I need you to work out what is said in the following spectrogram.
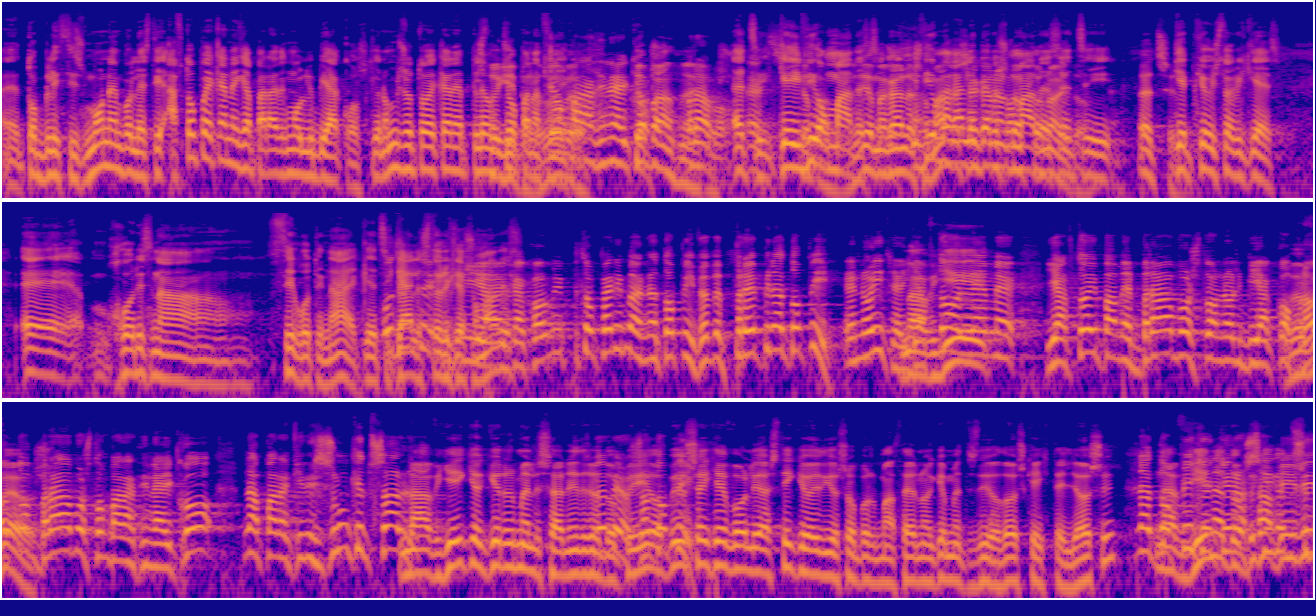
ε, τον πληθυσμό να εμβολιαστεί. Αυτό που έκανε για παράδειγμα ο Ολυμπιακός και νομίζω το έκανε πλέον και ο Παναθηναϊκός. Και οι δύο ομάδες. Οι δύο μεγαλύτερε ομάδες και πιο ιστορικές. Ε, Χωρίς να θίγω την ΑΕΚ έτσι, και άλλες ιστορικές ομάδες. Η ακόμη το περίμενε να το πει. Βέβαια πρέπει να το πει. Εννοείται. γι, αυτό λέμε, γι' αυτό είπαμε μπράβο στον Ολυμπιακό Βεβαίως. πρώτο, μπράβο στον Παναθηναϊκό να παρακινήσουν και τους άλλους. Να βγει και ο κύριος Μελισανίδη να το πει, ο οποίος έχει εμβολιαστεί και ο ίδιος όπως μαθαίνω και με τις δύο δόσεις και έχει τελειώσει. Να το πει και ο κύριος Σαββίδης.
